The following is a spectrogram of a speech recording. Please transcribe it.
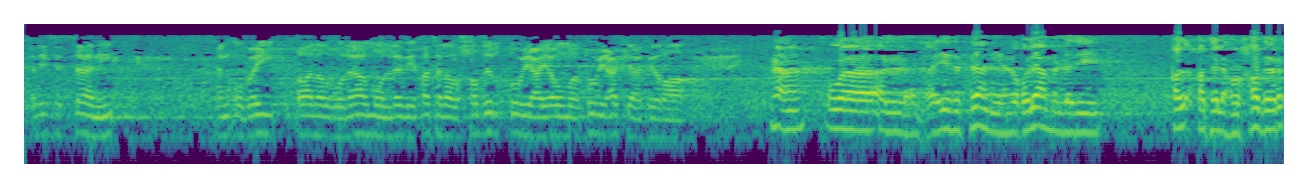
الحديث الثاني عن أبي قال الغلام الذي قتل الخضر طبع يوم طبع كافرا. نعم. والحديث الثاني عن الغلام الذي قتله الخضر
